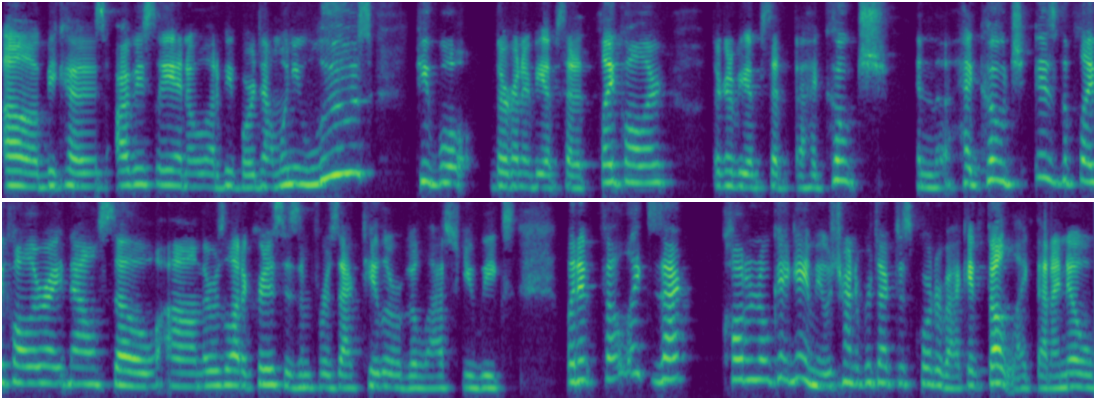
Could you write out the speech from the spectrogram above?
uh, because obviously I know a lot of people are down. When you lose, people they're gonna be upset at the play caller, they're gonna be upset at the head coach, and the head coach is the play caller right now. So um, there was a lot of criticism for Zac Taylor over the last few weeks, but it felt like Zac called an okay game. He was trying to protect his quarterback. It felt like that. I know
